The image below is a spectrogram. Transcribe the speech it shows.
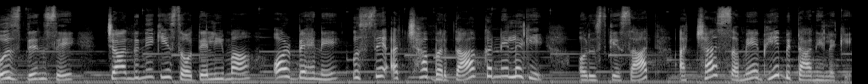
उस दिन से चांदनी की सौतेली माँ और बहनें उससे अच्छा बर्ताव करने लगी और उसके साथ अच्छा समय भी बिताने लगे।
